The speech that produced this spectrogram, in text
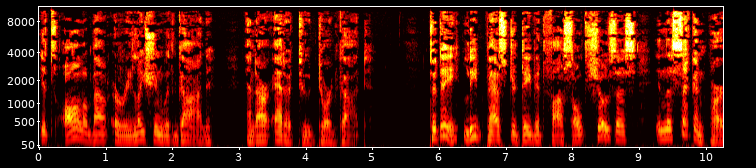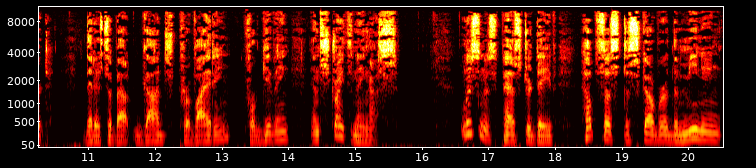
it's all about a relation with God and our attitude toward God. Today, lead pastor David Fosselt shows us in the second part that it's about God's providing, forgiving, and strengthening us. Listen as Pastor Dave helps us discover the meaning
